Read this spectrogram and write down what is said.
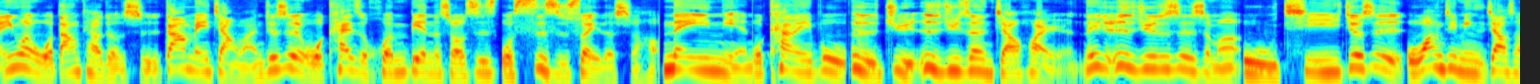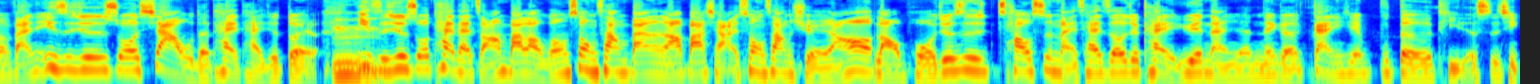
因为我当调酒师，刚刚没讲完，就是我开始婚变的时候，是我四十岁的时候。那一年，我看了一部日剧，日剧真的教坏人。那日剧就是什么五七，就是我忘记名字叫什么，反正意思就是说下午的太太就对了。嗯、意思就是说太太早上把老公送上班了，然后把小孩送上学，然后老婆就是超市买菜之后就开始约男人那个干一些不得体的事情。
